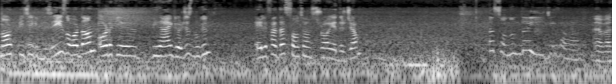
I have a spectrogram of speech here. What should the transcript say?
North Beach'e gideceğiz. Oradan oradaki binayı göreceğiz. Bugün Elif'e de Salt and Straw yedireceğim. Sonunda yiyeceğiz ama. Evet.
